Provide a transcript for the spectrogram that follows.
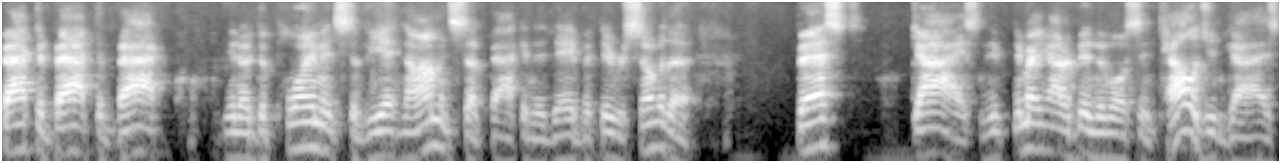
back to back to back, you know, deployments to Vietnam and stuff back in the day. But they were some of the best guys. They, they might not have been the most intelligent guys,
